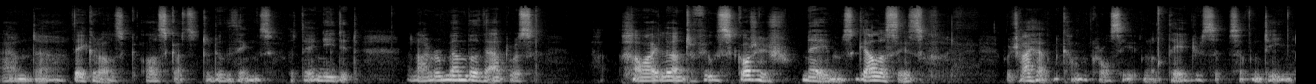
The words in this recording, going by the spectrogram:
And uh, they could ask, ask us to do things that they needed. And I remember that was how I learnt a few Scottish names, Galluses, which I hadn't come across even at the age of 17.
